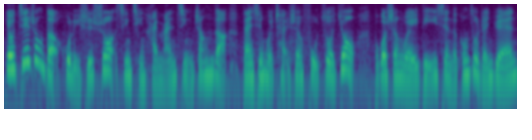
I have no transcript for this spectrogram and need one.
有接种的护理师说，心情还蛮紧张的，担心会产生副作用。不过，身为第一线的工作人员，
